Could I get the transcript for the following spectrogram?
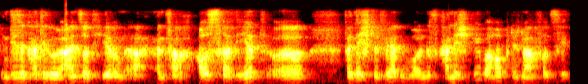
in diese Kategorie einsortieren, äh, einfach ausradiert, äh, vernichtet werden wollen. Das kann ich überhaupt nicht nachvollziehen.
